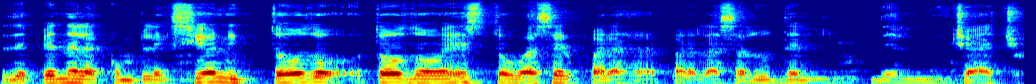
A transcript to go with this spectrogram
depende de la complexión y todo, todo esto va a ser para, para la salud del, del muchacho.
